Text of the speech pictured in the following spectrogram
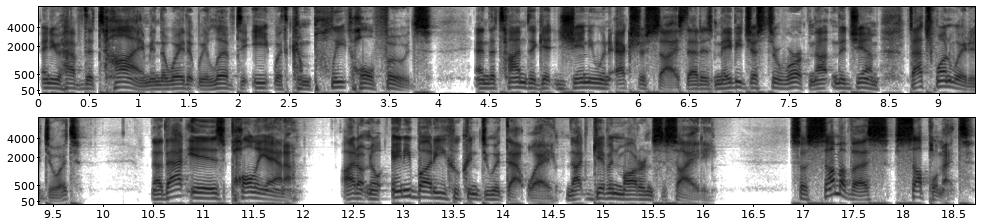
and you have the time in the way that we live to eat with complete whole foods and the time to get genuine exercise, that is maybe just through work, not in the gym, that's one way to do it. Now, that is Pollyanna. I don't know anybody who can do it that way, not given modern society. So some of us supplement.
